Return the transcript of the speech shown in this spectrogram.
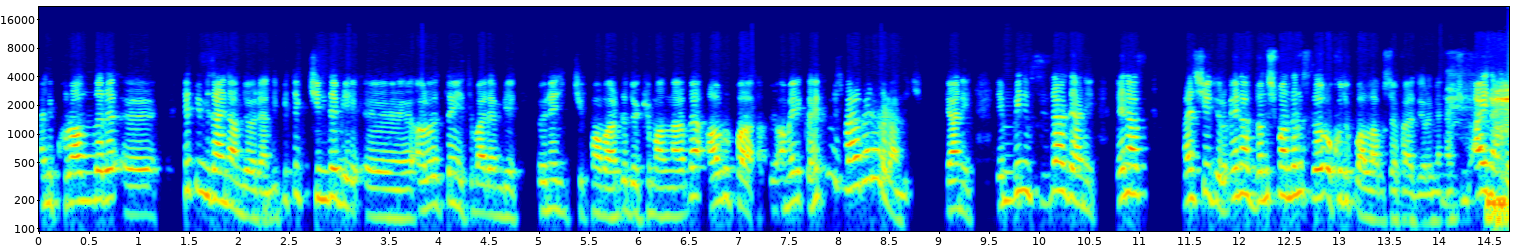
hani kuralları e, hepimiz aynı anda öğrendik. Bir tek Çin'de bir e, Aralık'tan itibaren bir öne çıkma vardı dokümanlarda. Avrupa, Amerika hepimiz beraber öğrendik. Yani eminim sizler de hani en az ben şey diyorum en az danışmanlarımız kadar okuduk vallahi bu sefer diyorum yani. Çünkü aynı anda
